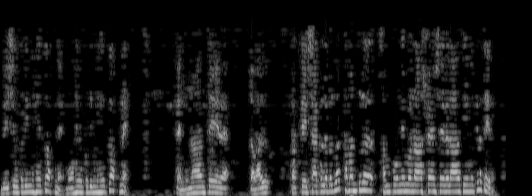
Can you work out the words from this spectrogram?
ද්වේෂය උපදින්න හේතුවක් නැහැ. මෝහය උපදින්න හේතුවක් නැහැ. දැන් උන්වහන්සේ දවල් ප්‍රත්‍යක්ෂා කළ බලුවත් Taman තුල සම්පූර්ණයෙන්ම මොන ආශ්‍රයංශය වෙලා තියෙන කියලා තේරෙනවා.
